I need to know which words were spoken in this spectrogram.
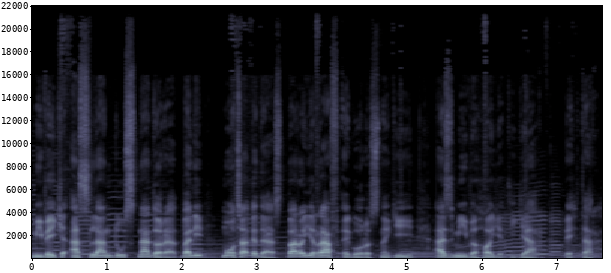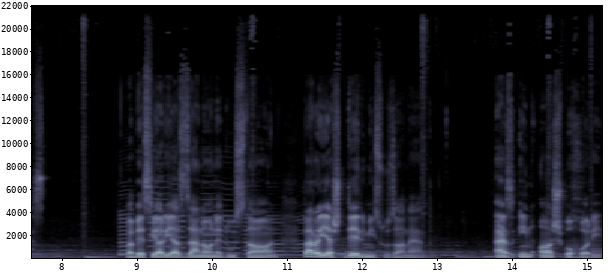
میوهی که اصلا دوست ندارد ولی معتقد است برای رفع گرسنگی از میوه های دیگر بهتر است. و بسیاری از زنان دوستان برایش دل میسوزانند. از این آش بخورید.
